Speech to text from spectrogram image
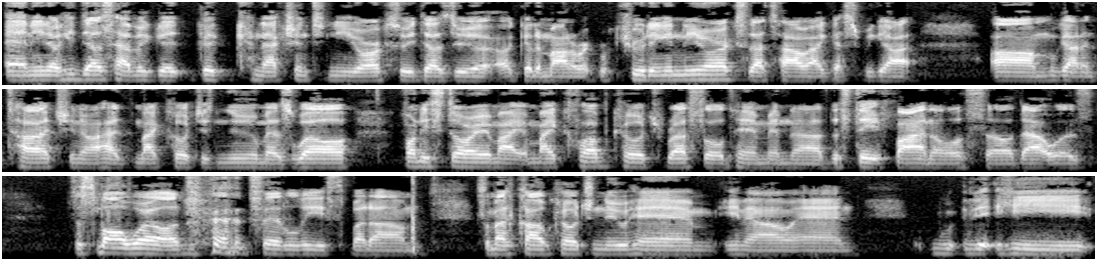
And, you know, he does have a good, good connection to New York. So he does do a, a good amount of recruiting in New York. So that's how I guess we got, um, we got in touch. You know, I had my coaches knew him as well. Funny story, my, my club coach wrestled him in uh, the state finals. So that was, it's a small world to say the least. But um, so my club coach knew him, you know, and he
